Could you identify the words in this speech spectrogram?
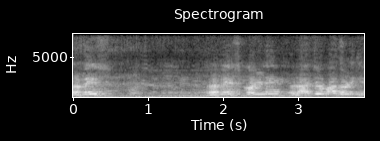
ರಮೇಶ್ ರಮೇಶ್ ಕೊಳ್ಳಿ ರಾಜು ಬಾದೋಡಿಗೆ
